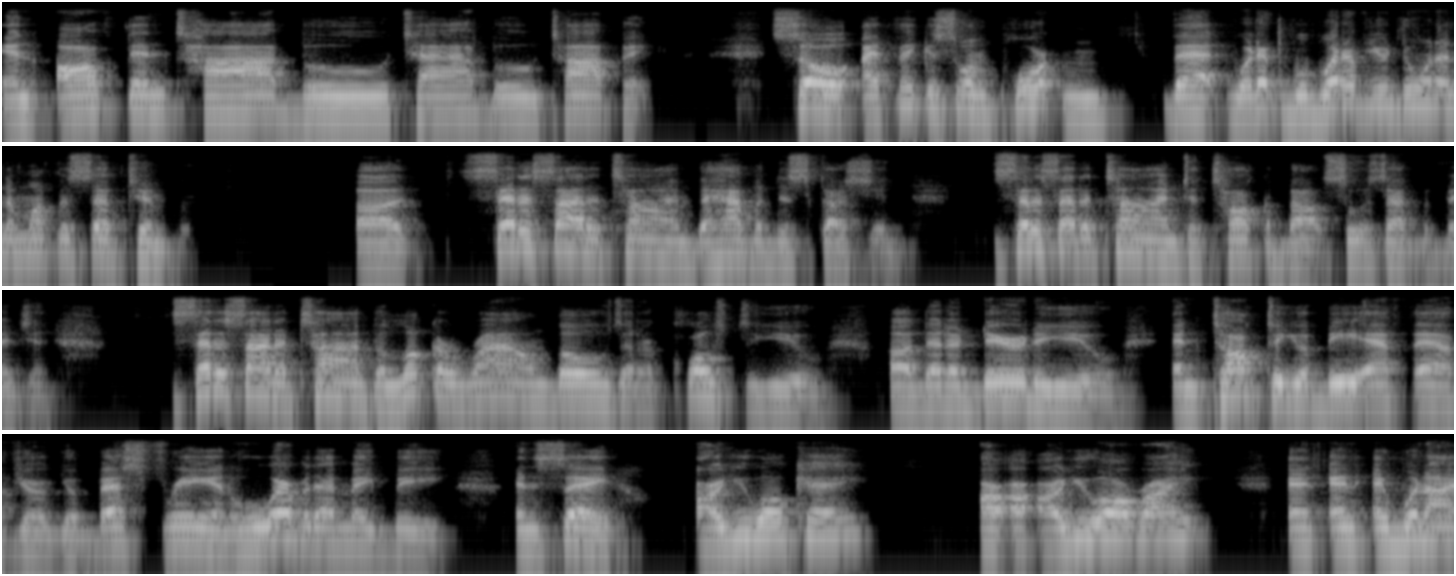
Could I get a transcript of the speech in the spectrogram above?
and often taboo taboo topic so i think it's so important that whatever, whatever you're doing in the month of september uh, set aside a time to have a discussion. Set aside a time to talk about suicide prevention. Set aside a time to look around those that are close to you, uh, that are dear to you, and talk to your BFF, your, your best friend, whoever that may be, and say, Are you okay? Are, are, are you all right? and and and when I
